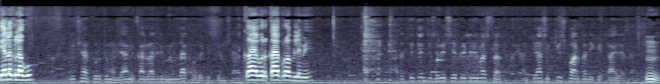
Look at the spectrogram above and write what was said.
केलं का लागू? विचार करतो म्हणजे आम्ही. काल रात्री घेऊन दाखवतो साहेब. काय बरं काय प्रॉब्लेम आहे? आता ते त्यांचे सगळे सेक्रेटरी बसतात. आणि ते असे किस पाडतात एक एक कायद्याचा. हम्म.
